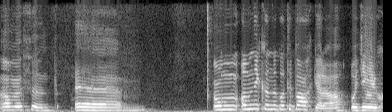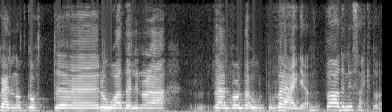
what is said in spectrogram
ja men fint. Ehm, om, om ni kunde gå tillbaka då och ge er själv något gott eh, råd eller några välvalda ord på vägen. Vad hade ni sagt då?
